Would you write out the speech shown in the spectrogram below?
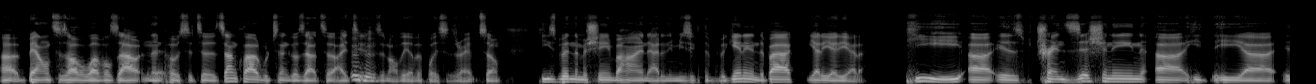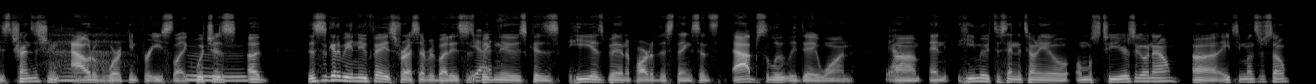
uh, balances all the levels out, and then Good. posts it to SoundCloud, which then goes out to Mm-hmm. iTunes and all the other places, right? So he's been the machine behind adding the music at the beginning and the back, yada yada yada. He uh, is transitioning. Uh, he he uh, is transitioning out of working for Eastlake, which is Mm. a this is going to be a new phase for us, everybody. This is big news because he has been a part of this thing since absolutely day one. Yeah. Um, and he moved to San Antonio almost two years ago now, uh, 18 months or so,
